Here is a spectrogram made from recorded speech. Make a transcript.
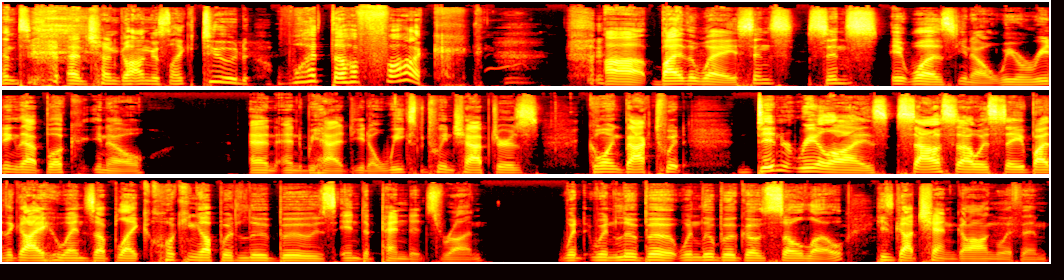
and and Chen Gong is like, dude, what the fuck? Uh, by the way, since since it was, you know, we were reading that book, you know, and and we had, you know, weeks between chapters, going back to it, didn't realize Cao Cao is saved by the guy who ends up like hooking up with Lu Bu's independence run. When when Lu Bu when Lu Bu goes solo, he's got Chen Gong with him.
